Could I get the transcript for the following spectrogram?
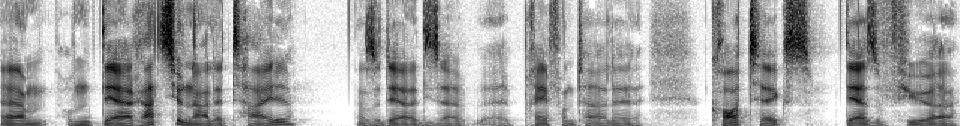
Ähm, und der rationale Teil, also der, dieser äh, präfrontale Kortex, der so für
